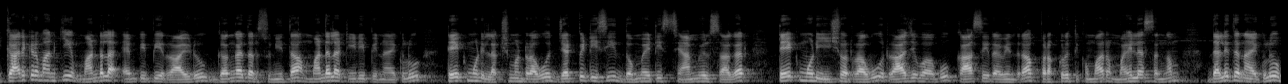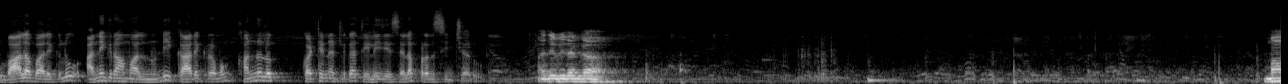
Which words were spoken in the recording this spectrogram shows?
ఈ కార్యక్రమానికి మండల ఎంపీపీ రాయుడు గంగాధర్ సునీత మండల టీడీపీ నాయకులు టేకుమూడి లక్ష్మణరావు జడ్పీటీసీ దొమ్మేటి శామ్యూల్ సాగర్ టేకుమూడి ఈశ్వర్రావు రాజబాబు కాశీ రవీంద్ర ప్రకృతి కుమార్ మహిళా సంఘం దళిత నాయకులు బాలబాలికలు అన్ని గ్రామాల నుండి కార్యక్రమం కన్నులు కట్టినట్లుగా తెలియజేసేలా ప్రదర్శించారు. అదేవిధంగా మా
